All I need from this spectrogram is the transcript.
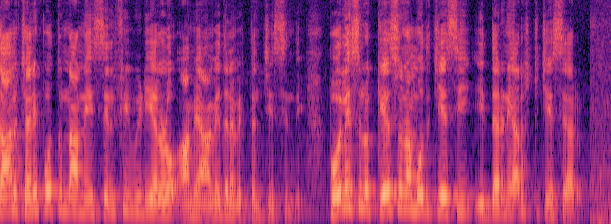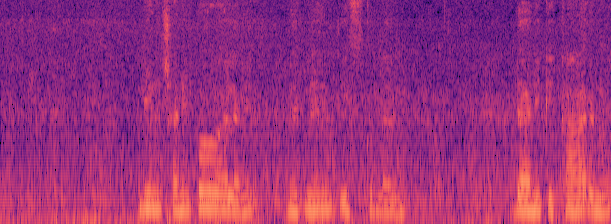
తాను చనిపోతున్నానని సెల్ఫీ వీడియోలో ఆమె ఆవేదన వ్యక్తం చేసింది. పోలీసులు కేసు నమోదు చేసి ఇద్దరిని అరెస్టు చేశారు. నేను చనిపోవాలని నిర్ణయం తీసుకున్నాను. దానికి కారణం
